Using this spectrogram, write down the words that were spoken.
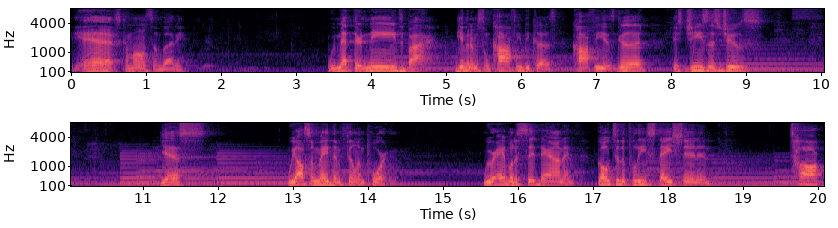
Yes, come on, somebody. We met their needs by giving them some coffee because coffee is good. It's Jesus juice. Yes. We also made them feel important. We were able to sit down and go to the police station and talk.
